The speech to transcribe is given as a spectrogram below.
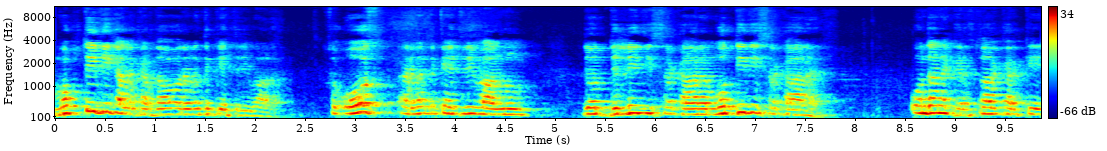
ਮੁਕਤੀ ਦੀ ਗੱਲ ਕਰਦਾ ਉਹ ਅਰਵਿੰਦ ਕੇਜਰੀਵਾਲ ਹੈ। ਸੋ ਉਸ ਅਰਵਿੰਦ ਕੇਜਰੀਵਾਲ ਨੂੰ ਜੋ ਦਿੱਲੀ ਦੀ ਸਰਕਾਰ ਹੈ, ਮੋਦੀ ਦੀ ਸਰਕਾਰ ਹੈ, ਉਹਨਾਂ ਨੇ ਗ੍ਰਿਫਤਾਰ ਕਰਕੇ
